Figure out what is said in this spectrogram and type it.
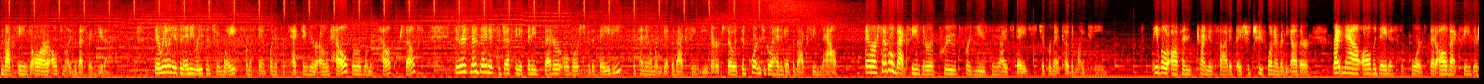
and vaccines are ultimately the best way to do that. There really isn't any reason to wait from a standpoint of protecting your own health or a woman's health herself. There is no data suggesting it's any better or worse for the baby, depending on when you get the vaccine either. So it's important to go ahead and get the vaccine now. There are several vaccines that are approved for use in the United States to prevent COVID 19. People are often trying to decide if they should choose one over the other. Right now, all the data supports that all vaccines are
